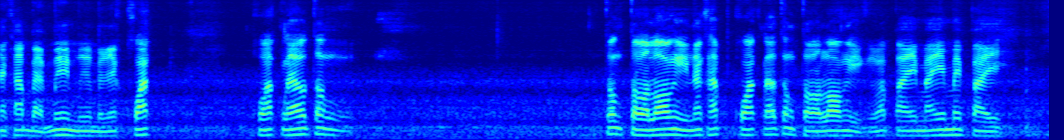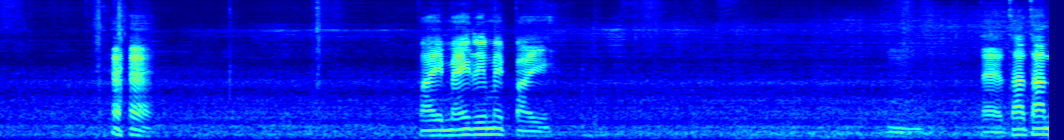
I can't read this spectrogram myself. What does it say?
นะครับ แบบเมื่อยมือแบบนี้ควัก ควักแล้วต้อง ต้องต่อรองอีกนะครับ ควักแล้วต้องต่อรองอีกว่าไปไหมไม่ไป ไปไหมหรือไม่ไปอืม แต่ถ้าท่าน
